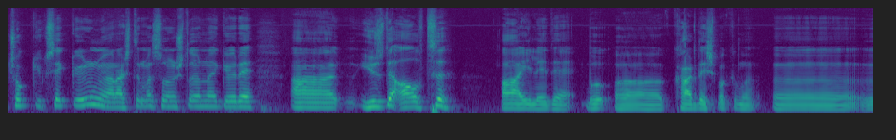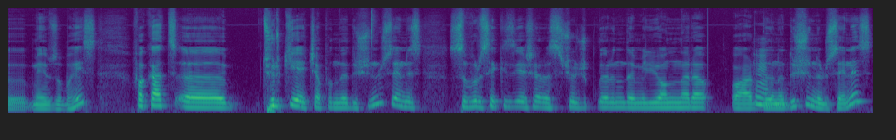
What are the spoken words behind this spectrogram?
çok yüksek görünmüyor. Araştırma sonuçlarına göre yüzde altı ailede bu kardeş bakımı mevzu bahis. Fakat Türkiye çapında düşünürseniz 0-8 yaş arası çocukların da milyonlara vardığını Hı. düşünürseniz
